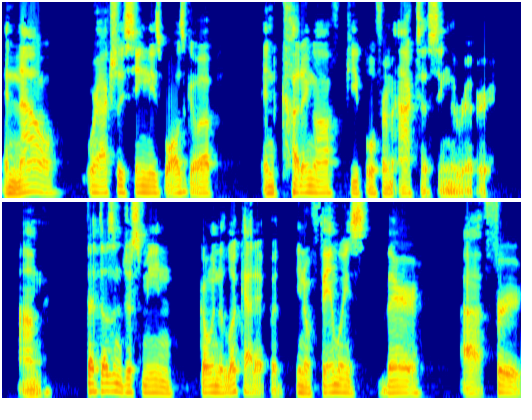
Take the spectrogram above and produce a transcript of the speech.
And now we're actually seeing these walls go up and cutting off people from accessing the river. Um, that doesn't just mean going to look at it, but you know, families there uh, for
